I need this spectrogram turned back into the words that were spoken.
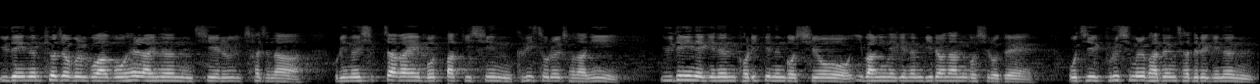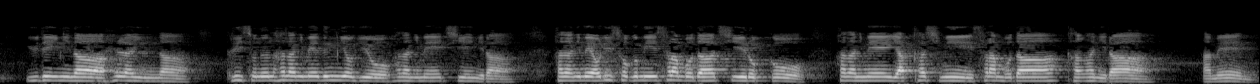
유대인은 표적을 구하고 헬라인은 지혜를 찾으나 우리는 십자가에 못 박히신 그리스도를 전하니 유대인에게는 거리끼는 것이요 이방인에게는 미련한 것이로되 오직 부르심을 받은 자들에게는 유대인이나 헬라인이나 그리스도는 하나님의 능력이요 하나님의 지혜니라 하나님의 어리석음이 사람보다 지혜롭고 하나님의 약하심이 사람보다 강하니라 아멘.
